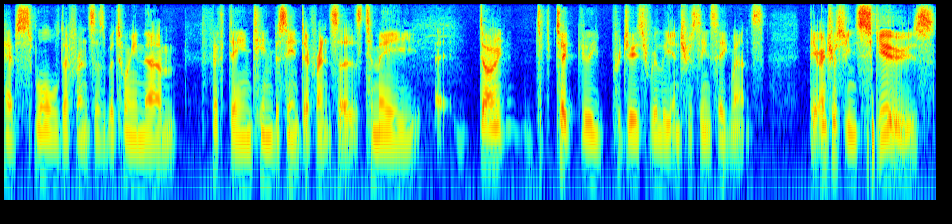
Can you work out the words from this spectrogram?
have small differences between them 15, 10% differences to me don't particularly produce really interesting segments. They're interesting skews,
